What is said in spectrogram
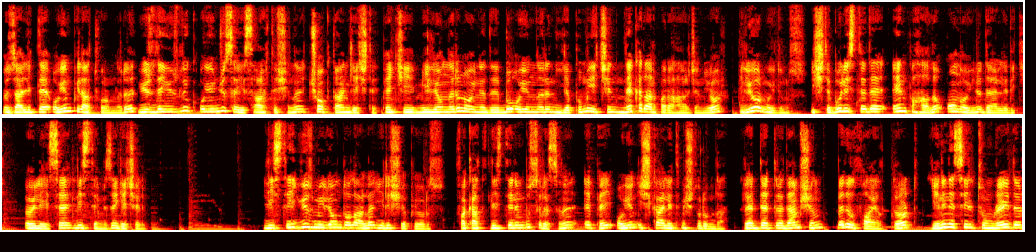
Özellikle oyun platformları %100'lük oyuncu sayısı artışını çoktan geçti. Peki milyonların oynadığı bu oyunların yapımı için ne kadar para harcanıyor? Biliyor muydunuz? İşte bu listede en pahalı 10 oyunu derledik. Öyleyse listemize geçelim. Listeye 100 milyon dolarla giriş yapıyoruz. Fakat listenin bu sırasını epey oyun işgal etmiş durumda. Red Dead Redemption, Battlefield 4, yeni nesil Tomb Raider,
